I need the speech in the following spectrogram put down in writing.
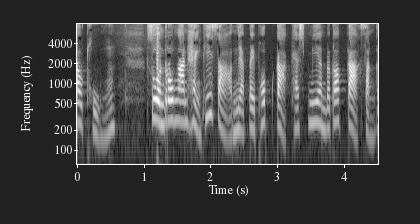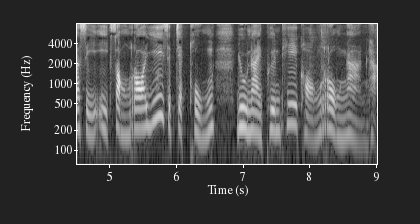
9 ถุง ส่วนโรงงานแห่งที่3เนี่ยไปพบกากแคชเมียม แล้วก็กากสังกะสีอีก 227 ถุง อยู่ในพื้นที่ของโรงงานค่ะ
